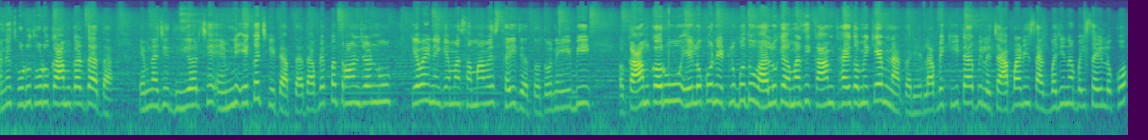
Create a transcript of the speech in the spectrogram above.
અને થોડું થોડું કામ કરતા હતા. એમના જે દિયર છે, એમને એક જ કીટ આપતા હતા. આપણે પણ ત્રણ જણનું કહેવાય ને કે એમાં સમાવેશ થઈ જતો હતો ને એ બી કામ કરવું, એ લોકોને એટલું બધું વાલું કે અમારથી કામ થાય તો અમે કેમ ના કરીએ? એટલે આપણે કીટ આપી લે, ચા પાણી, શાકભાજીના પૈસા એ લોકો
